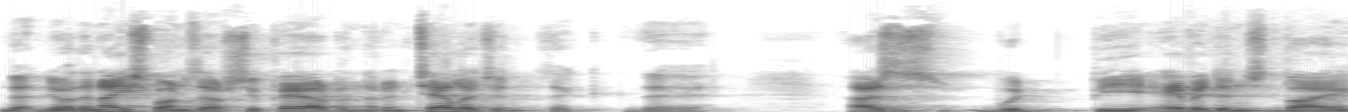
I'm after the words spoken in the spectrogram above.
but you know the nice ones are superb and they're intelligent. The the as would be evidenced by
